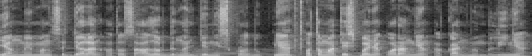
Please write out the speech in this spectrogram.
yang memang sejalan atau sealur dengan jenis produknya, otomatis banyak orang yang akan membelinya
